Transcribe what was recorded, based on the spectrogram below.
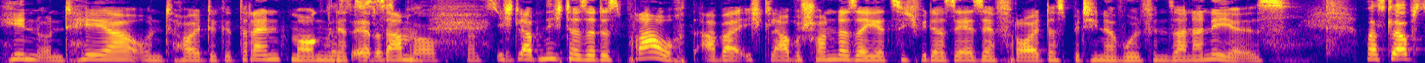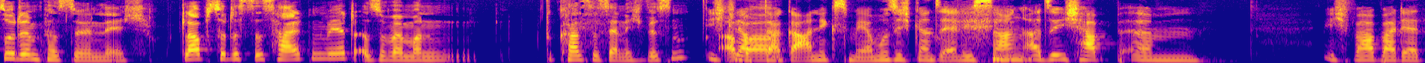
hin und her und heute getrennt, morgen dass wieder zusammen. Braucht, ich glaube nicht, dass er das braucht, aber ich glaube schon, dass er jetzt sich wieder sehr, sehr freut, dass Bettina Wulff in seiner Nähe ist. Was glaubst du denn persönlich? Glaubst du, dass das halten wird? Also wenn man, du kannst es ja nicht wissen. Ich glaube da gar nichts mehr, muss ich ganz ehrlich sagen. Also ich habe, ähm, ich war bei der,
